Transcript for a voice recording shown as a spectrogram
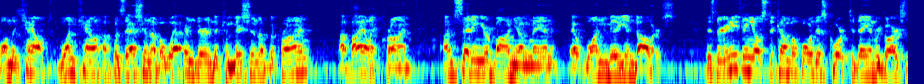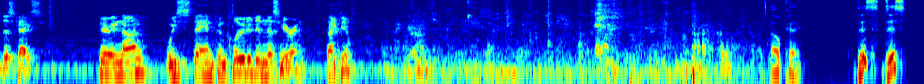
On the count, one count of possession of a weapon during the commission of the crime, a violent crime, I'm setting your bond, young man, at $1 million. Is there anything else to come before this court today in regards to this case? Hearing none, we stand concluded in this hearing. Thank you. Okay. This this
